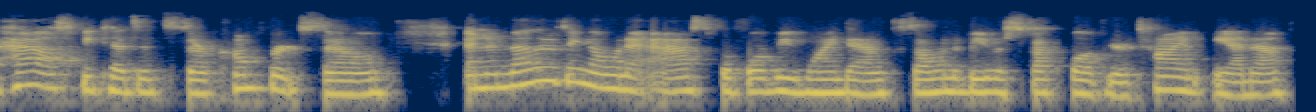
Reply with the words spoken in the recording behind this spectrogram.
house because it's their comfort zone. And another thing I want to ask before we wind down, because I want to be respectful of your time, Anna,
